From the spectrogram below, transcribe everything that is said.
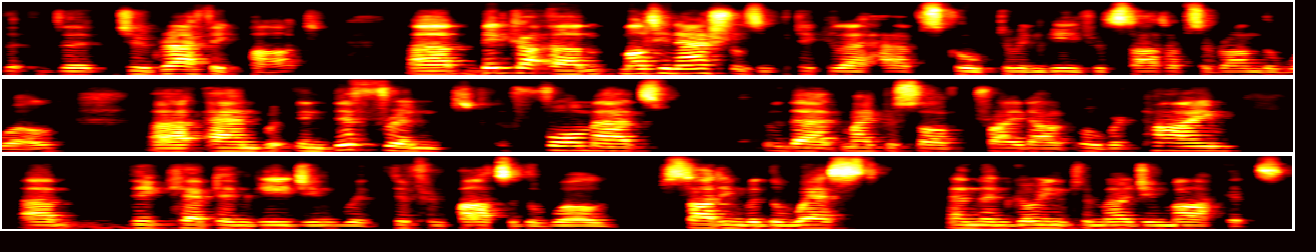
the, the geographic part. Uh, big um, multinationals in particular have scope to engage with startups around the world uh, and in different formats that Microsoft tried out over time. Um, they kept engaging with different parts of the world, starting with the West and then going to emerging markets.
